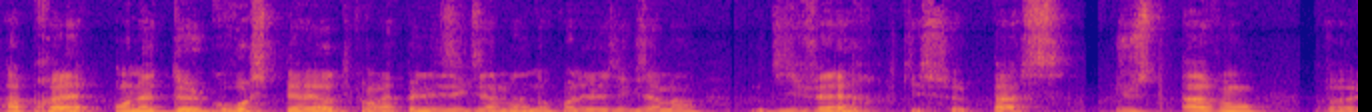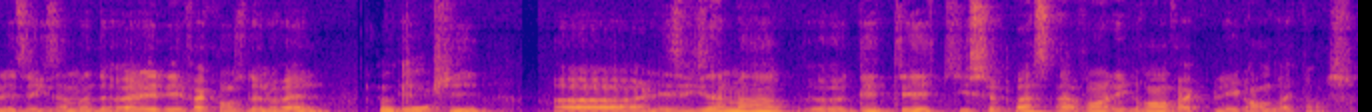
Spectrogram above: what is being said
Après, on a deux grosses périodes qu'on appelle les examens. Donc, on a les examens d'hiver qui se passent juste avant euh, les examens de euh, les vacances de Noël. Et puis, euh, les examens euh, d'été qui se passent avant les, grands vac- les grandes vacances.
